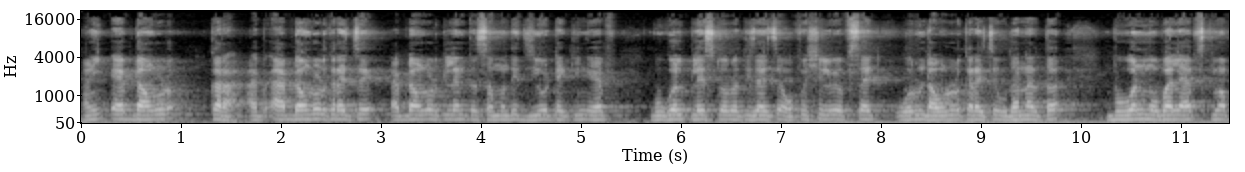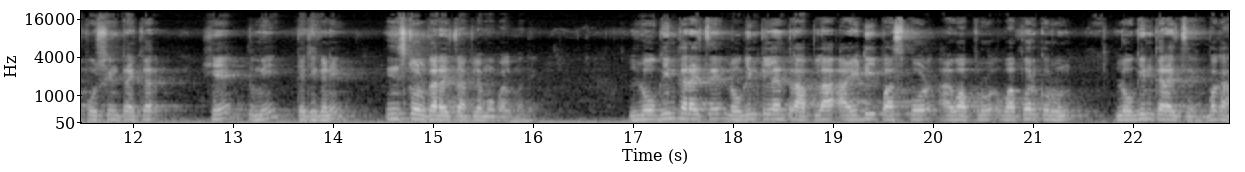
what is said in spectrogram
आणि ॲप डाउनलोड करा. ॲप ॲप डाउनलोड करायचे ॲप डाउनलोड केल्यानंतर संबंधित geo tagging app Google play स्टोअरवरती जायचे ऑफिशियल वेबसाईटवरून डाउनलोड करायचे उदाहरणार्थ भुवन मोबाईल ॲप्स किंवा पोषण ट्रॅकर हे तुम्ही त्या ठिकाणी इन्स्टॉल करायचं आपल्या मोबाईलमध्ये लॉग इन करायचे लॉग इन केल्यानंतर आपला आय डी पासपोर्ट वापरू वापर करून लॉग इन करायचं आहे बघा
